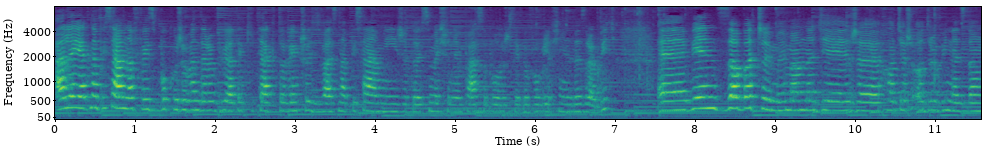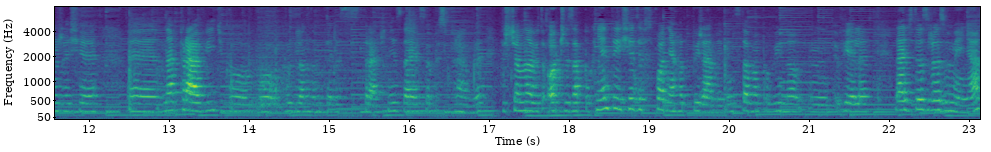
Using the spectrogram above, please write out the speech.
ale jak napisałam na Facebooku, że będę robiła taki tak, to większość z Was napisała mi, że to jest Mission Impossible, że tego w ogóle się nie da zrobić. E, więc zobaczymy. Mam nadzieję, że chociaż odrobinę zdążę się e, naprawić, bo, bo wyglądam teraz strasznie, zdaję sobie sprawę. Jeszcze mam nawet oczy zapuchnięte i siedzę w spodniach od piżamy, więc to Wam powinno mm, wiele dać do zrozumienia.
